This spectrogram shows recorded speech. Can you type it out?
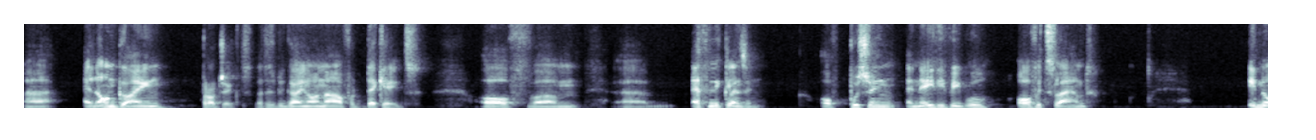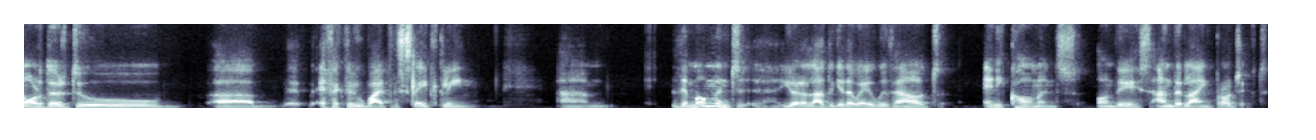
uh, an ongoing project that has been going on now for decades of um, uh, ethnic cleansing, of pushing a native people off its land in order to uh, effectively wipe the slate clean. Um, the moment you're allowed to get away without any comments on this underlying project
